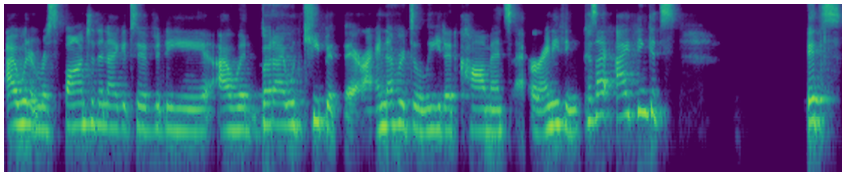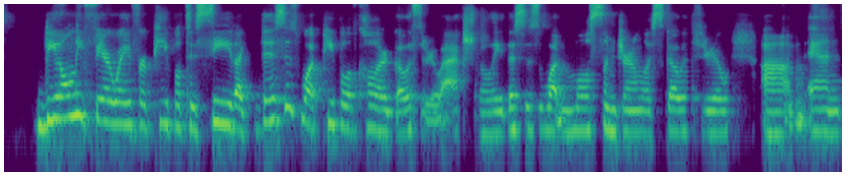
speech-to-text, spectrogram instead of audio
I wouldn't respond to the negativity. I would, but I would keep it there. I never deleted comments or anything because I, I think it's it's the only fair way for people to see like this is what people of color go through actually this is what muslim journalists go through um, and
